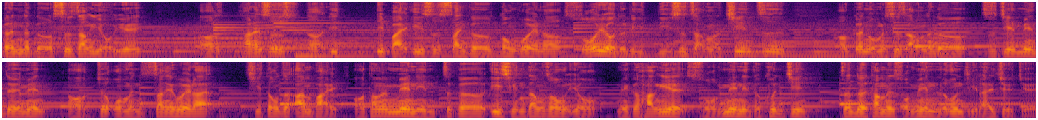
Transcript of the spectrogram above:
跟那个市长有约，呃，台南市呃一一百一十三个工会呢，所有的理理事长呢亲自呃跟我们市长那个直接面对面哦，就我们商业会来启动这安排哦，他们面临这个疫情当中有每个行业所面临的困境，针对他们所面临的问题来解决，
